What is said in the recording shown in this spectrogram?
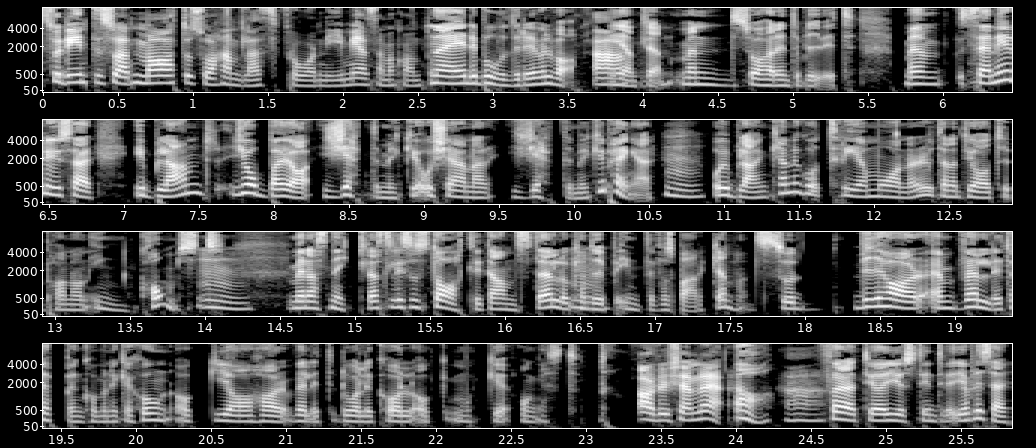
Så det är inte så att mat och så handlas från det gemensamma kontot? Nej det borde det väl vara Ja. egentligen men så har det inte blivit. Men sen är det ju så här, ibland jobbar jag jättemycket och tjänar jättemycket pengar Mm. och ibland kan det gå tre månader utan att jag typ har någon inkomst. Mm. Medan Niklas är liksom statligt anställd och kan typ inte få sparken. Så vi har en väldigt öppen kommunikation och jag har väldigt dålig koll och mycket ångest. Ja, du känner det? Ja, Ah. för att jag just inte vet. Jag blir så här,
